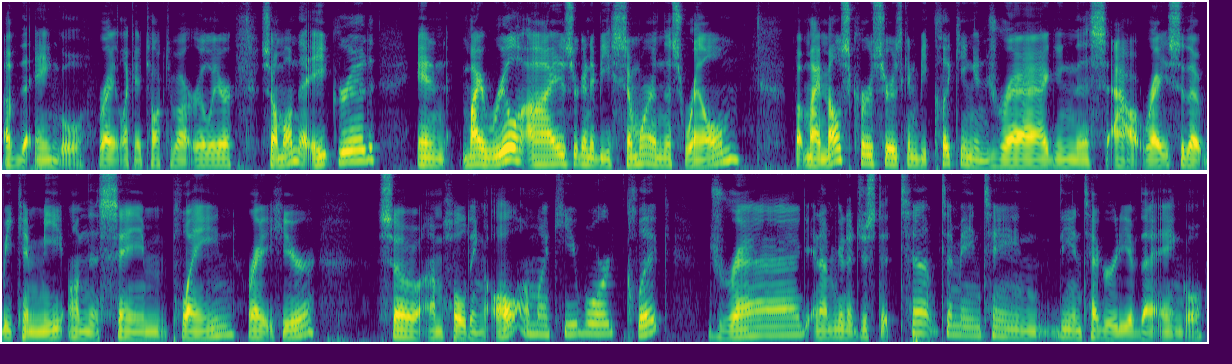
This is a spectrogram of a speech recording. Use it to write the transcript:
of the angle, right? Like I talked about earlier. So I'm on the 8 grid, and my real eyes are going to be somewhere in this realm, but my mouse cursor is going to be clicking and dragging this out, right? So that we can meet on the same plane right here. So I'm holding Alt on my keyboard, click, drag, and I'm going to just attempt to maintain the integrity of that angle.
